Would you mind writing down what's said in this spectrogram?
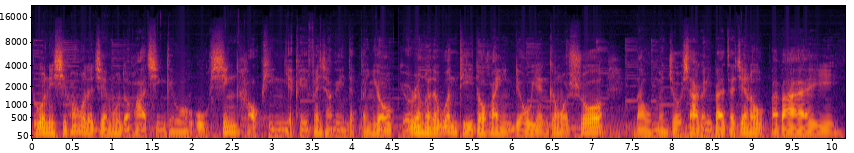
如果你喜欢我的节目的话，请给我五星好评，也可以分享给你的朋友。有任何的问题都欢迎留言跟我说。那我们就下个礼拜再见喽，拜拜。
